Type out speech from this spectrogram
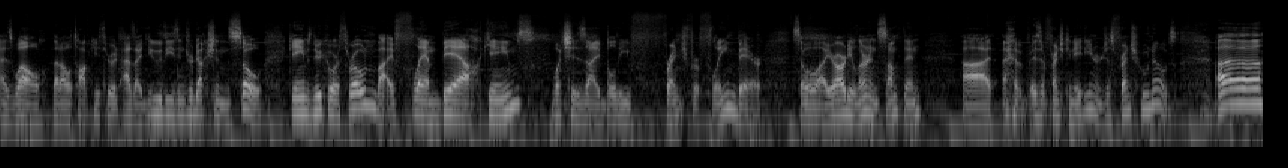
as well that I will talk you through it as I do these introductions. So, games Nuclear Throne by Vlambeer Games, which is I believe French for flame bear. So uh, you're already learning something. Uh, is it French Canadian or just French? Who knows? Uh,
